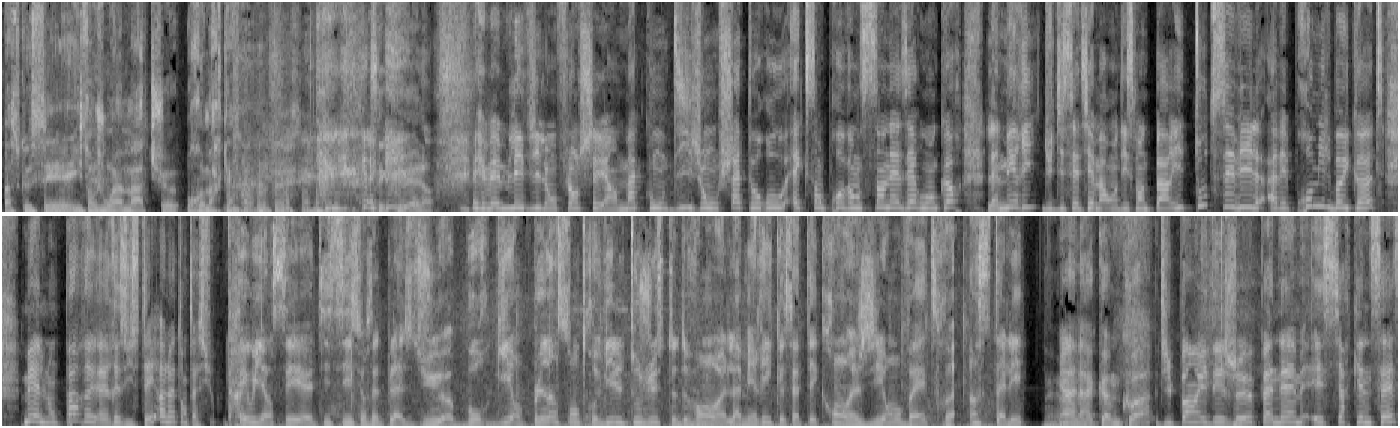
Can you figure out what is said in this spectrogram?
parce que c'est ils ont joué un match remarquable. C'est cruel. Hein. Et même les villes ont flanché. Hein. Mâcon, Dijon, Châteauroux, Aix-en-Provence, Saint-Nazaire ou encore la mairie du 17e arrondissement de Paris. Toutes ces villes avaient promis le boycott, mais elles n'ont pas ré- résisté à la tentation. Et oui, hein, c'est euh, ici sur cette place du euh, Bourgui, en plein centre-ville, tout juste devant euh, la mairie, que cet écran géant va être installé. Voilà, comme quoi, du pain et des jeux, Panem et Circenses,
